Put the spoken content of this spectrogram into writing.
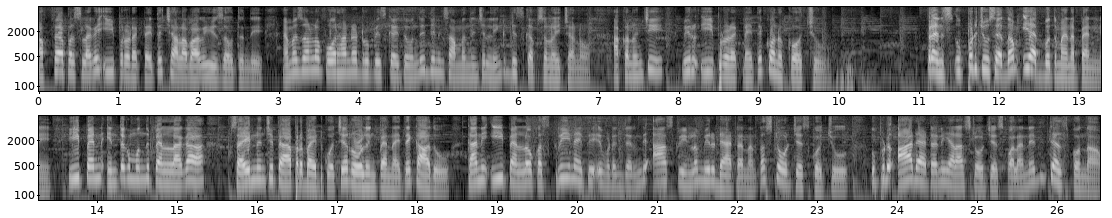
రఫ్ పేపర్స్ లాగా ఈ ప్రోడక్ట్ అయితే చాలా బాగా యూజ్ అవుతుంది. అమెజాన్లో ఫోర్ హండ్రెడ్ రూపీస్కి అయితే ఉంది. దీనికి సంబంధించిన లింక్ డిస్క్రిప్షన్లో ఇచ్చాను. అక్కడ నుంచి మీరు ఈ ప్రోడక్ట్ని అయితే కొనుక్కోవచ్చు. ఫ్రెండ్స్ ఇప్పుడు చూసేద్దాం ఈ అద్భుతమైన పెన్ని. ఈ పెన్ ఇంతకు ముందు పెన్ లాగా సైడ్ నుంచి పేపర్ బయటకు వచ్చే రోలింగ్ పెన్ అయితే కాదు. కానీ ఈ పెన్లో ఒక స్క్రీన్ అయితే ఇవ్వడం జరిగింది. ఆ స్క్రీన్లో మీరు డేటాను అంతా స్టోర్ చేసుకోవచ్చు. ఇప్పుడు ఆ డేటాని ఎలా స్టోర్ చేసుకోవాలనేది తెలుసుకుందాం.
